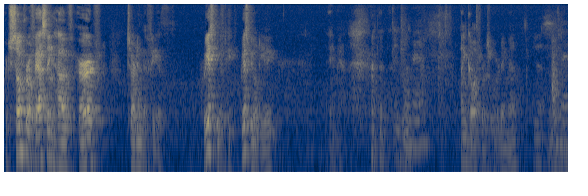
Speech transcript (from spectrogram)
which some professing have erred, turning the faith. Grace be, unto you, grace be unto you. Amen. Amen. Thank God for His word. Amen. Yes. Amen.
